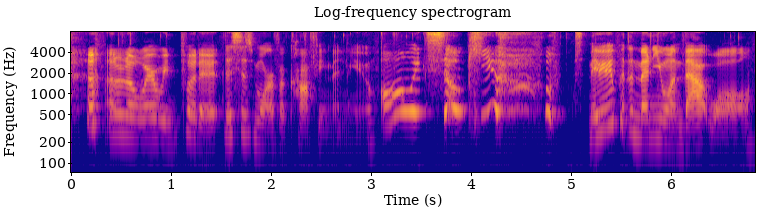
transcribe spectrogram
I don't know where we'd put it. This is more of a coffee menu. Oh, it's so cute. Maybe we put the menu on that wall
